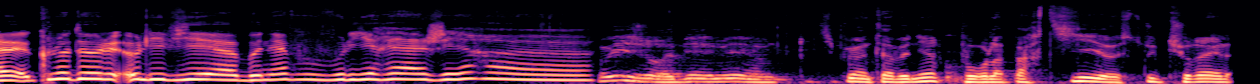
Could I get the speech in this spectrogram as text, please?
Euh, Claude Olivier Bonnet, vous vouliez réagir euh? Oui, j'aurais bien aimé un tout petit peu intervenir pour la partie euh, structurelle.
